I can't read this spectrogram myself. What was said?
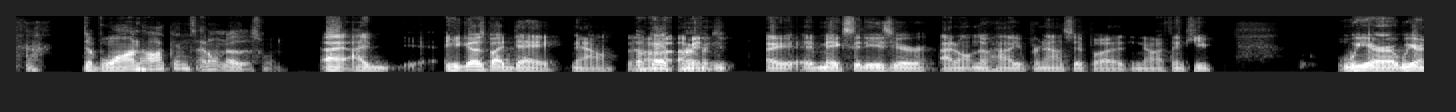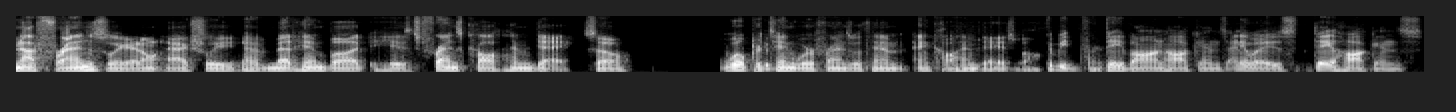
Devon Hawkins? I don't know this one. I, I he goes by Day now. Okay, uh, I mean, I, it makes it easier. I don't know how you pronounce it, but you know, I think he. We are we are not friends. Like I don't actually have met him, but his friends call him Day. So we'll pretend we're friends with him and call him Day as well. Could be Davon Hawkins. Anyways, Day Hawkins,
